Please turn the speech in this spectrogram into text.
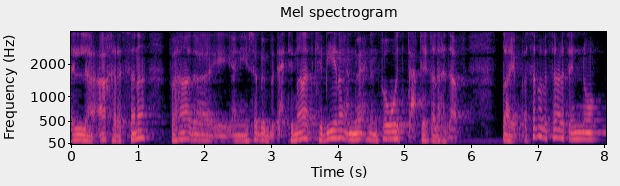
الا آخر السنة فهذا يعني يسبب احتمالات كبيرة إنه إحنا نفوت تحقيق الأهداف. طيب السبب الثالث إنه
